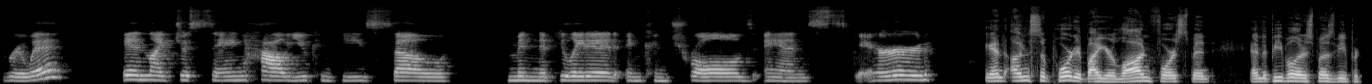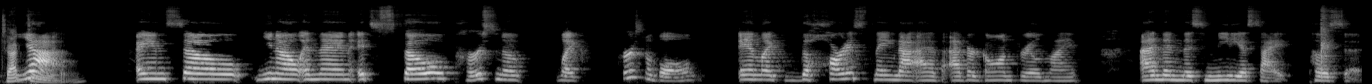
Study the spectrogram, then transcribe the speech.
through it in like just saying how you can be so manipulated and controlled and scared and unsupported by your law enforcement and the people that are supposed to be protecting yeah. you. And so, you know, and then it's so personal, like personable and like the hardest thing that I have ever gone through in life. And then this media site posts it,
